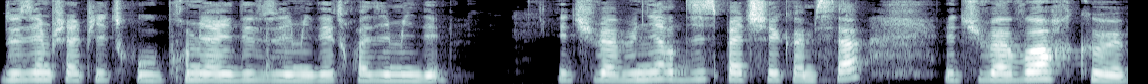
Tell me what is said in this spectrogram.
deuxième chapitre, ou première idée, deuxième idée, troisième idée. Et tu vas venir dispatcher comme ça, et tu vas voir que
